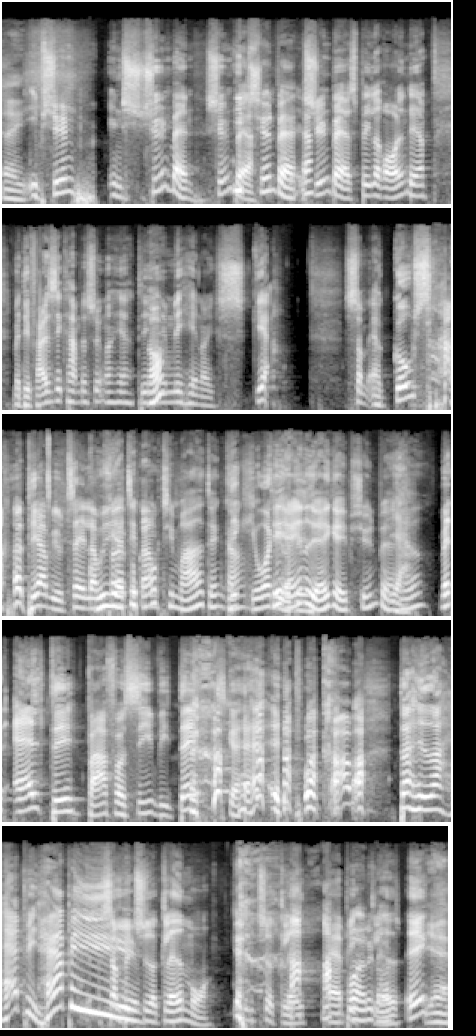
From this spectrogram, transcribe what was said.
Ej. Ib Schøn, en Schønberg, Schønberg, Ib Schønberg, ja. Schønberg spiller rollen der. Men det er faktisk ikke ham, der synger her. Det er Nå. nemlig Henrik Skjær, som er ghost-sanger. Det har vi jo talt om Gud, før ja, det brugte de meget dengang. Det gjorde det de, og anede det- jeg ikke, at Abe Schønberg Ja. havde. Men alt det, bare for at sige, at vi i dag skal have et program, der hedder Happy. Happy! Som betyder glad mor. Det betyder glad. Happy, det glad. godt. Ikke? Ja.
